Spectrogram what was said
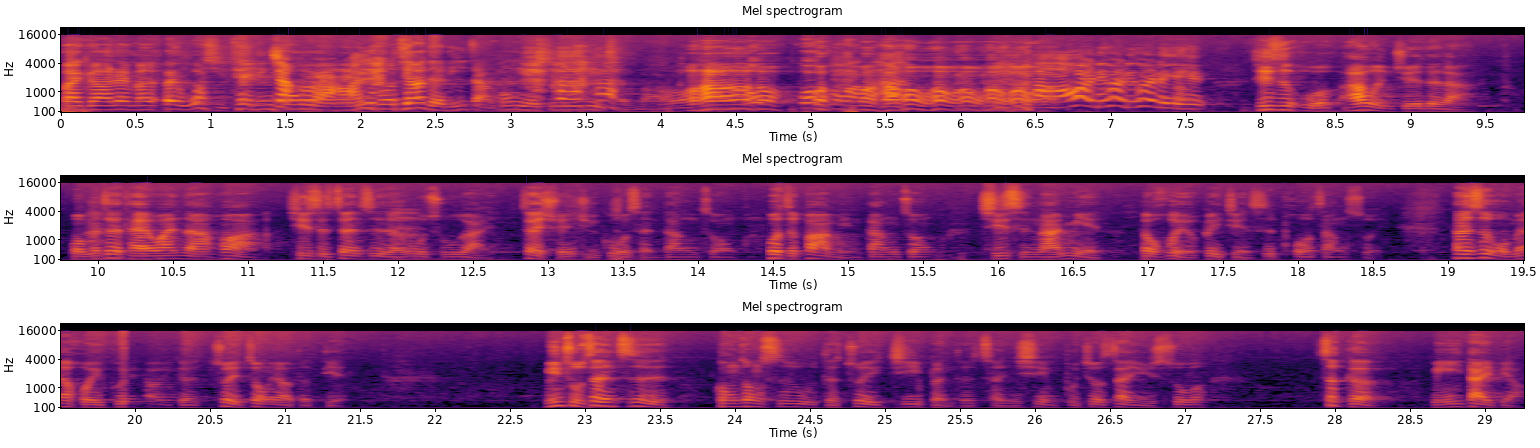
麦哥安内，麦哎，我是替您讲话，你无听到里长讲你的心路历程吗？好 好好，我我好，换我换我换我换我。好，换你换你换你。其实我阿文觉得啦，我们在台湾的话，其实政治人物出来，在选举过程当中或者罢免当中，其实难免都会有被检视泼脏水。但是我们要回归到一个最重要的点，民主政治、公众事务的最基本的诚信，不就在于说，这个民意代表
